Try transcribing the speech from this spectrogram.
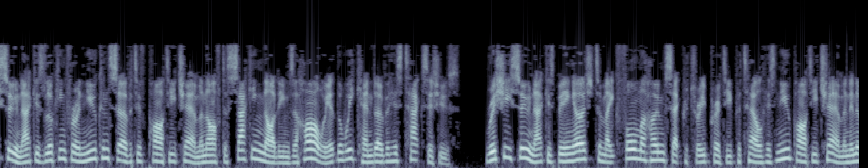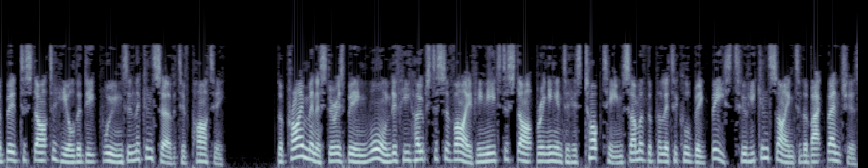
Sunak is looking for a new Conservative Party chairman after sacking Nadhim Zahawi at the weekend over his tax issues. Rishi Sunak is being urged to make former Home Secretary Priti Patel his new party chairman in a bid to start to heal the deep wounds in the Conservative Party. The Prime Minister is being warned if he hopes to survive he needs to start bringing into his top team some of the political big beasts who he consigned to the backbenches.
